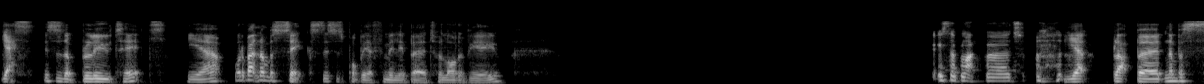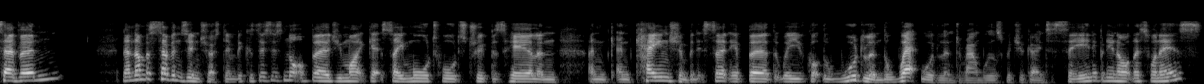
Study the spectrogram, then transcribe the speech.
Yes, this is a blue tit. Yeah. What about number six? This is probably a familiar bird to a lot of you. It's a blackbird. yep, blackbird. Number seven. Now, number seven's interesting because this is not a bird you might get, say, more towards Troopers Hill and and and Keynsham, but it's certainly a bird that where you've got the woodland, the wet woodland around Willsbridge, you're going to see. Anybody know what this one is?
